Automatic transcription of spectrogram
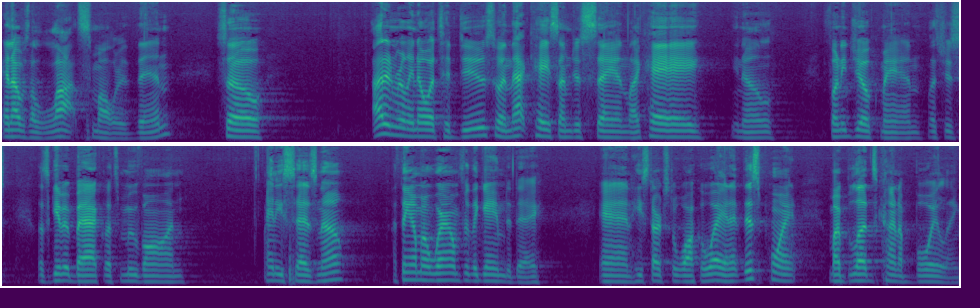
And I was a lot smaller then. So I didn't really know what to do. So in that case, I'm just saying, like, hey, you know, funny joke, man. Let's just, let's give it back. Let's move on. And he says, no, I think I'm going to wear them for the game today. And he starts to walk away. And at this point, my blood's kind of boiling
